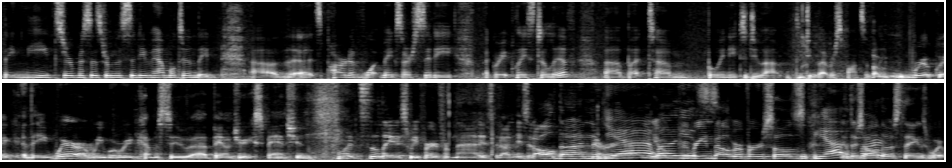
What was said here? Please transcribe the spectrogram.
they need services from the city of Hamilton. They uh, the, it's part of what makes our city a great place to live. Uh, but um, but we need to do that do that responsibly. Real quick, the, where are we when it comes to uh, boundary expansion? What's the latest we've heard from that? Is it is it all done? Or, Yeah, you know, well, greenbelt reversals. Yeah, there's all those things. Where,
